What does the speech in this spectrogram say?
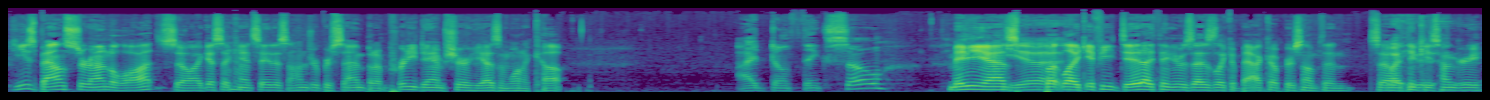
he's bounced around a lot, so I guess I can't say this 100%, but I'm pretty damn sure he hasn't won a cup. I don't think so. Maybe he has, Yeah. but like if he did, I think it was as like a backup or something. So Well, I he think was- he's hungry.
